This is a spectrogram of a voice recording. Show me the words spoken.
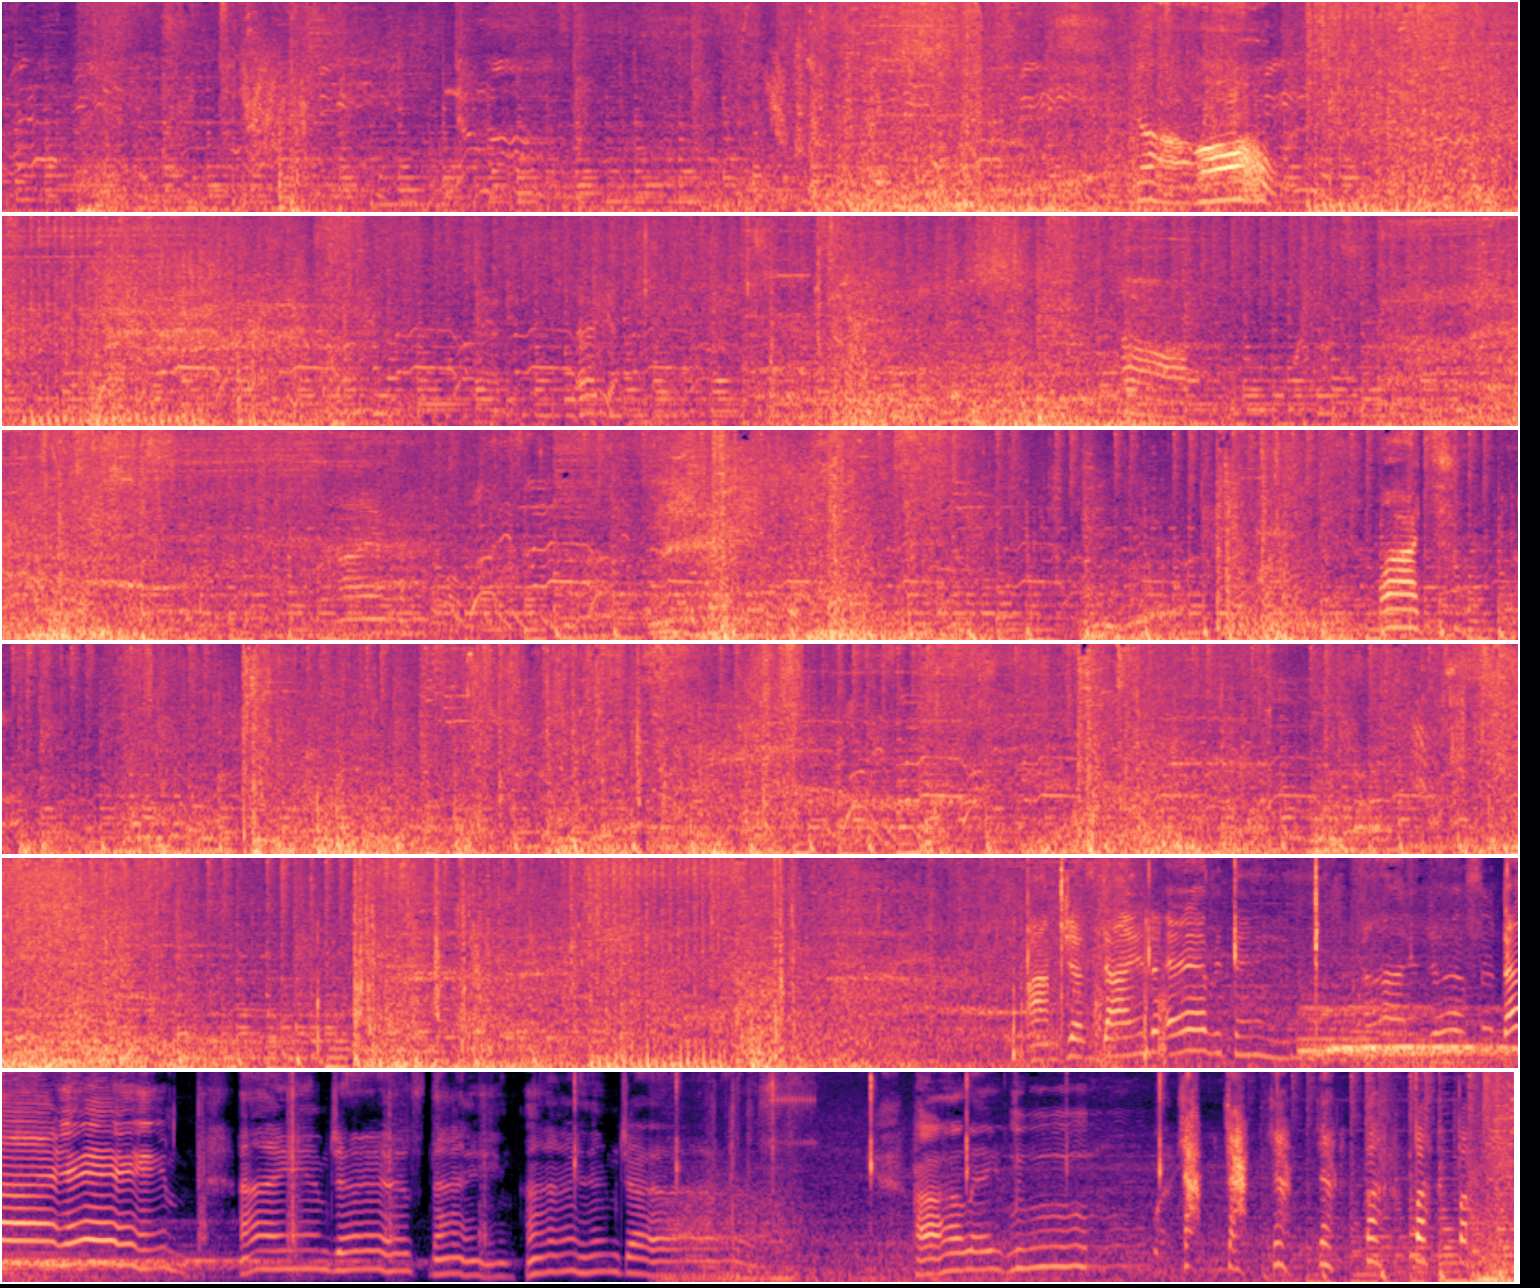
No! What? I'm just dying to everything. I'm just dying. I am just dying. I am just. Hallelujah. Yeah, yeah, yeah, yeah. Ba, ba, ba.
